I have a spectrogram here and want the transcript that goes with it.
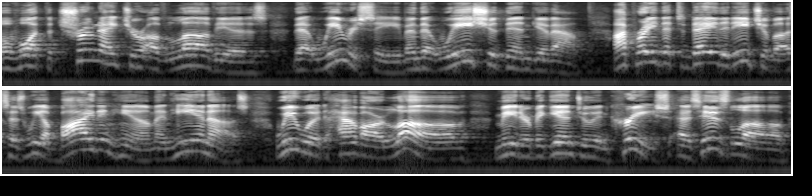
of what the true nature of love is that we receive and that we should then give out. I pray that today that each of us, as we abide in Him and He in us, we would have our love meter begin to increase as His love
